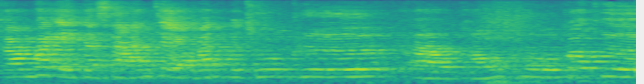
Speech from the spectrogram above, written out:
คำว่าเอกสารแจกวันประชุมคืออของครูก็คือ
